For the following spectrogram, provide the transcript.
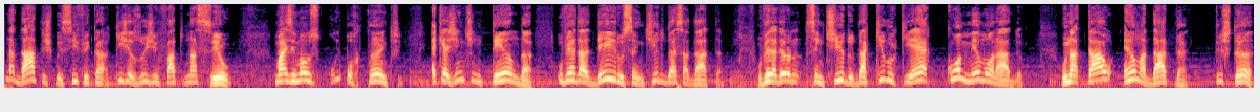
da data específica que Jesus de fato nasceu. Mas, irmãos, o importante é que a gente entenda o verdadeiro sentido dessa data, o verdadeiro sentido daquilo que é comemorado. O Natal é uma data cristã,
